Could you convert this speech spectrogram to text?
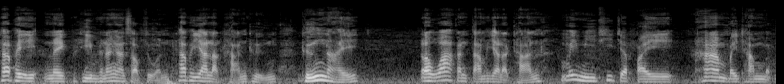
ถ้าในทีมพนักงานสอบสวน ถ้าพยานหลักฐานถึงถึงไหน เราว่ากันตามพยานหลักฐานไม่มีที่จะไปห้ามไปทำแบบ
